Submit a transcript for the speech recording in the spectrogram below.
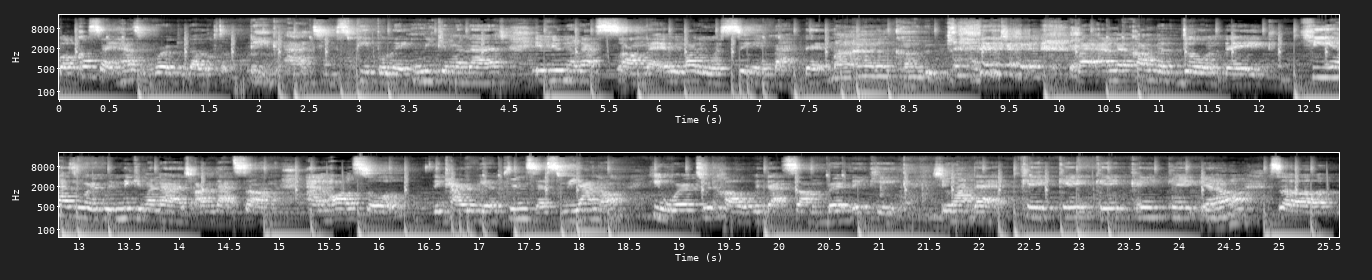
but Kosine has worked with a lot of big artists, people like Nicki Minaj. If you know that song that everybody was singing back then, My anaconda. by Anaconda Don't, like he has worked with Nicki Minaj on that song, and also the Caribbean princess Rihanna. He worked with her with that song Birthday Cake. She want that cake, cake, cake, cake, cake, you know. So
